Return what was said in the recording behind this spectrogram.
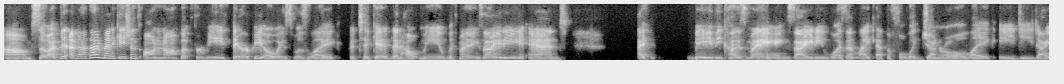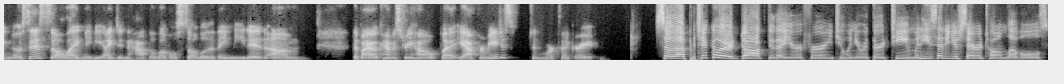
Um so I've, been, I've had medications on and off but for me therapy always was like the ticket that helped me with my anxiety. And i maybe because my anxiety wasn't like at the full like general like ad diagnosis so like maybe i didn't have the level so low that they needed um the biochemistry help. But yeah for me it just didn't work that great so that particular doctor that you're referring to when you were 13, when he said your serotonin levels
